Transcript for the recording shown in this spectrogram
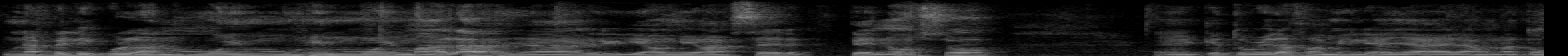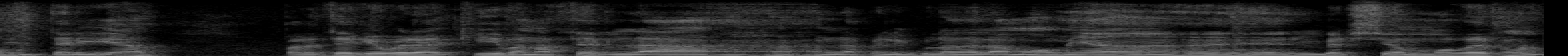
una película muy, muy, muy mala. Ya el guion iba a ser penoso. Eh, que tuviera familia ya era una tontería. Parecía que, que iban a hacer la, la película de la momia en versión moderna.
